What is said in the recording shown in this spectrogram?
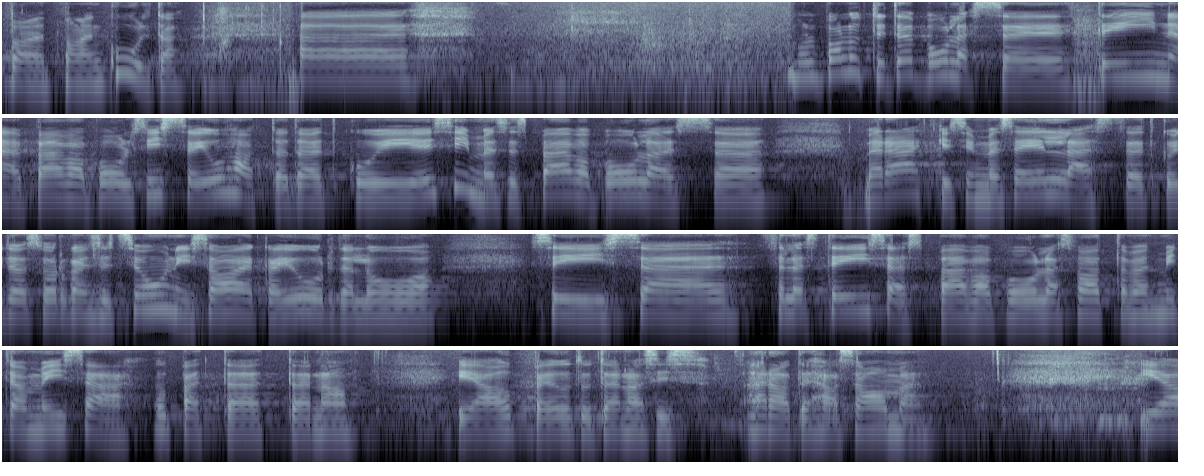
loodan, et ma olen kuulda mul paluti tõepoolest see teine päevapool sisse juhatada, et kui esimeses päevapooles äh, me rääkisime sellest, et kuidas organisatsioonis aega juurde luua, siis äh, selles teises päevapooles vaatame, et mida me ise õpetajatena ja õppejõududena siis ära teha saame. Ja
